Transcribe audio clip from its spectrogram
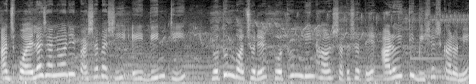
আজ পয়লা জানুয়ারির পাশাপাশি এই দিনটি নতুন বছরের প্রথম দিন হওয়ার সাথে সাথে আরও একটি বিশেষ কারণে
